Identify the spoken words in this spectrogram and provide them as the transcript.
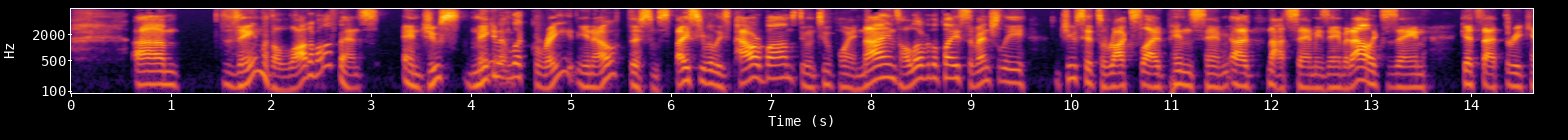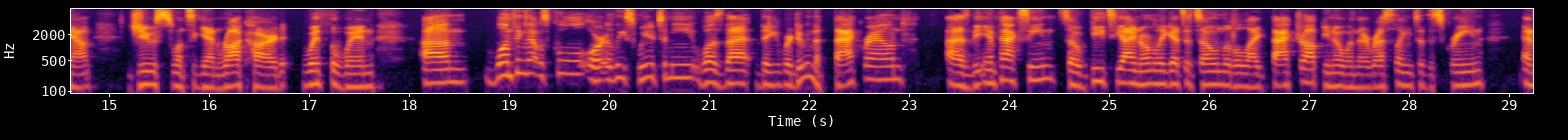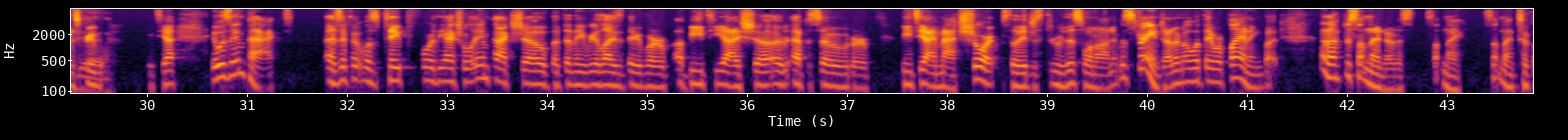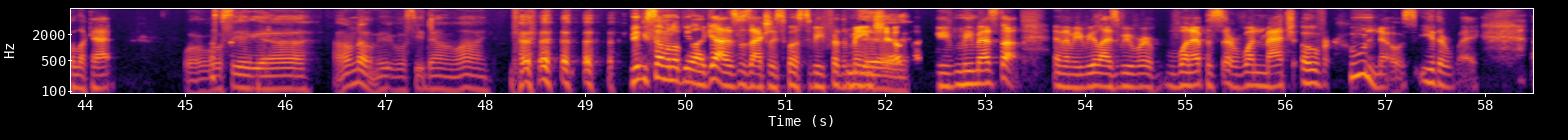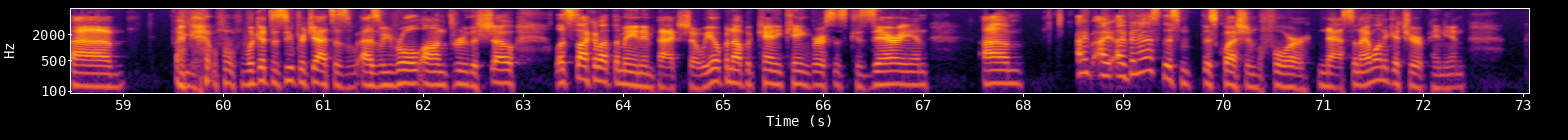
um, with a lot of offense and Juice making it look great. You know, there's some spicy release power bombs doing 2.9s all over the place. Eventually, Juice hits a rock slide, pins Sam, uh, not Sami Zayn, but Alex Zayne gets that three count. Juice once again rock hard with the win. Um, one thing that was cool, or at least weird to me, was that they were doing the background as the impact scene. So BTI normally gets its own little like backdrop, you know, when they're wrestling to the screen and the screen yeah. BTI. It was impact as if it was taped for the actual Impact show, but then they realized they were a BTI show uh, episode or BTI match short, so they just threw this one on. It was strange. I don't know what they were planning, but I don't know, just something I noticed, something I something I took a look at. Well, we'll see. Uh, I don't know. Maybe we'll see down the line. Maybe someone will be like, "Yeah, this was actually supposed to be for the main yeah. show. We, we messed up," and then we realized we were one episode or one match over. Who knows? Either way, um, we'll get to super chats as, as we roll on through the show. Let's talk about the main impact show. We open up with Kenny King versus Kazarian. Um, I've, I've been asked this this question before, Ness, and I want to get your opinion.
